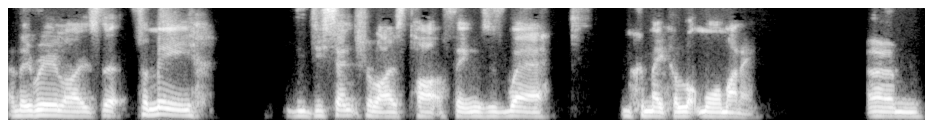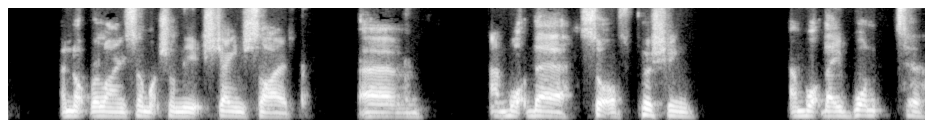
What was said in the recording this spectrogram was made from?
and they realise that for me, the decentralized part of things is where you can make a lot more money, um, and not relying so much on the exchange side um, and what they're sort of pushing and what they want to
